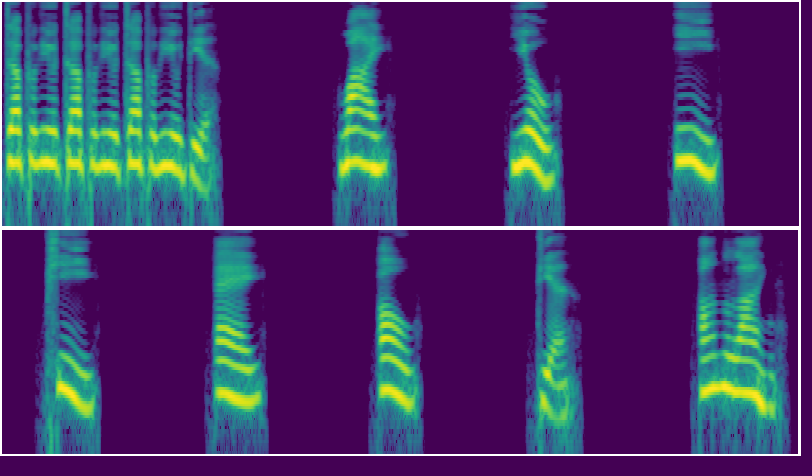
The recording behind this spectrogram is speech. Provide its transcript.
w w w 点 y u e p a o 点 online。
